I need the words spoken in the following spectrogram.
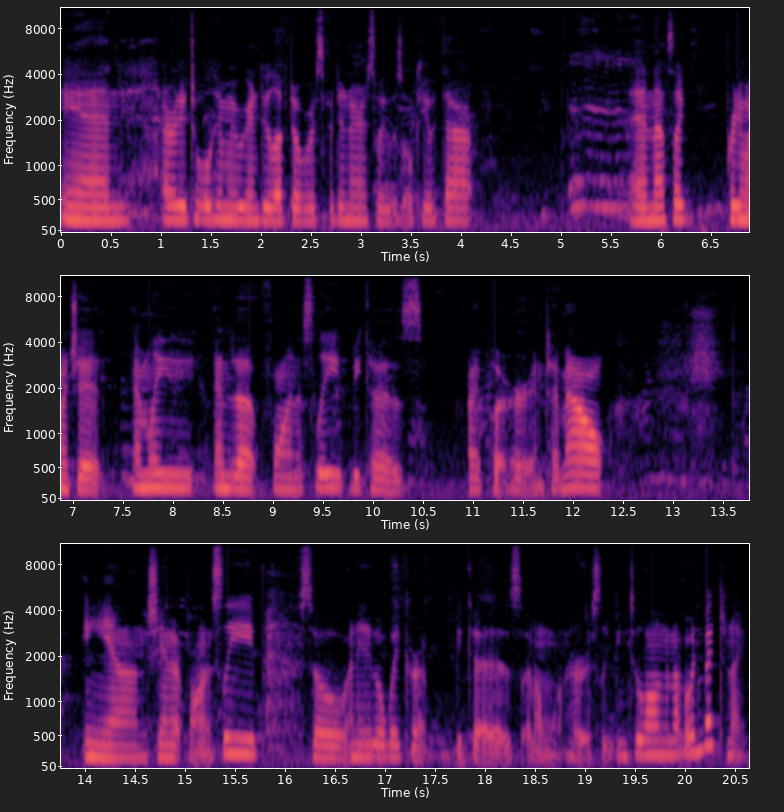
And I already told him we were going to do leftovers for dinner, so he was okay with that. And that's like pretty much it. Emily ended up falling asleep because I put her in timeout. And she ended up falling asleep. So I need to go wake her up because I don't want her sleeping too long and not going to bed tonight.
